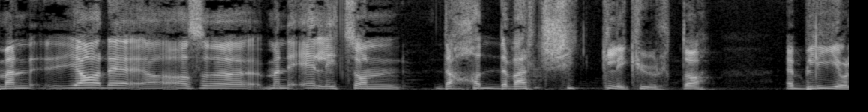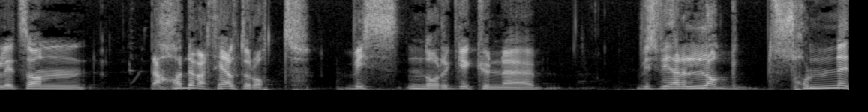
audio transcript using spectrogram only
Men ja, det, altså, men det er litt sånn Det hadde vært skikkelig kult, da. Jeg blir jo litt sånn Det hadde vært helt rått hvis Norge kunne Hvis vi hadde lagd sånne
